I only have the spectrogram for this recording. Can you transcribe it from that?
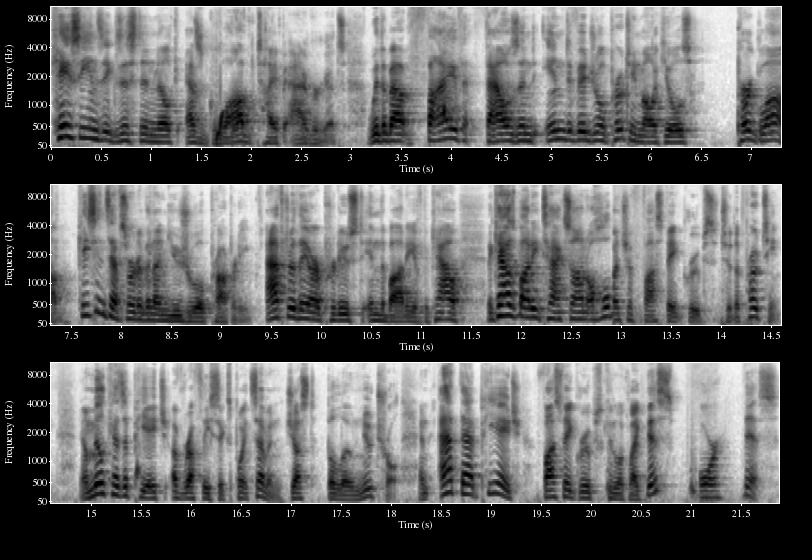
Caseins exist in milk as glob-type aggregates, with about 5,000 individual protein molecules per glob. Caseins have sort of an unusual property. After they are produced in the body of the cow, the cow's body tacks on a whole bunch of phosphate groups to the protein. Now milk has a pH of roughly 6.7, just below neutral. And at that pH, phosphate groups can look like this or this.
